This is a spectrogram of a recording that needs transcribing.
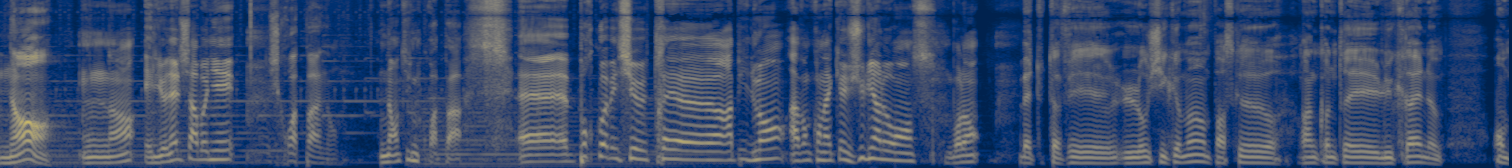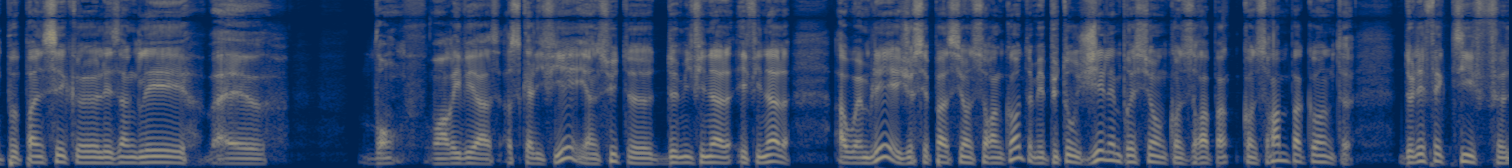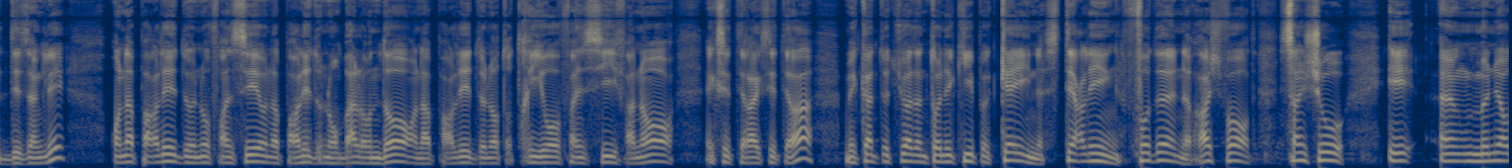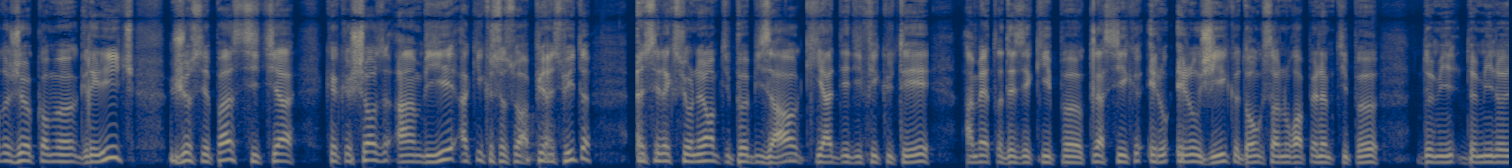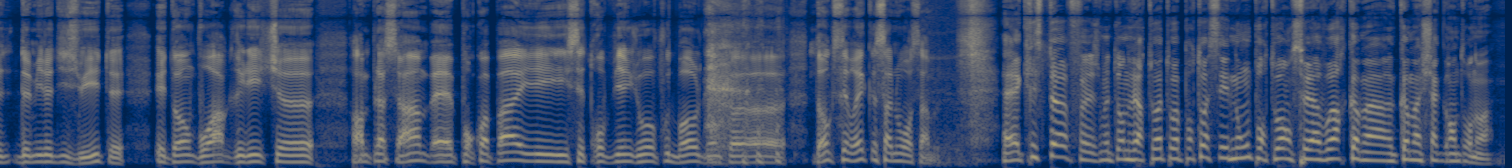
Non. Non. Et Lionel Charbonnier Je crois pas, non. Non, tu ne crois pas. Euh, pourquoi, messieurs Très euh, rapidement, avant qu'on accueille Julien Laurence? Roland ben, Tout à fait logiquement, parce que rencontrer l'Ukraine on peut penser que les Anglais ben, vont, arriver à, à, se qualifier et ensuite euh, demi-finale et finale à Wembley. Et je ne sais pas si on se rend compte, mais plutôt j'ai l'impression qu'on ne se rend pas compte de l'effectif des Anglais. On a parlé de nos Français, on a parlé de nos ballons d'or, on a parlé de notre trio offensif en or, etc., etc. Mais quand tu as dans ton équipe Kane, Sterling, Foden, Rashford, Sancho et un meneur de jeu comme Grilich, je ne sais pas si tu as quelque chose à envier à qui que ce soit. Puis ensuite, un sélectionneur un petit peu bizarre qui a des difficultés à mettre des équipes classiques et, logiques. Donc, ça nous rappelle un petit peu 2000, 2018. Et, et, donc, voir Grilich euh, remplaçant, ben, pourquoi pas, il, il sait trop bien jouer au football. Donc, euh, donc c'est vrai que ça nous ressemble. Euh, Christophe, je me tourne vers toi. toi pour toi, c'est non. Pour toi, on se fait avoir comme à, comme à chaque grand tournoi.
